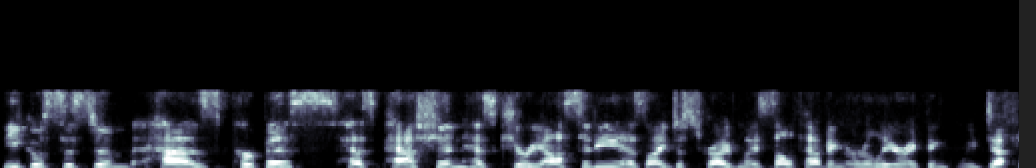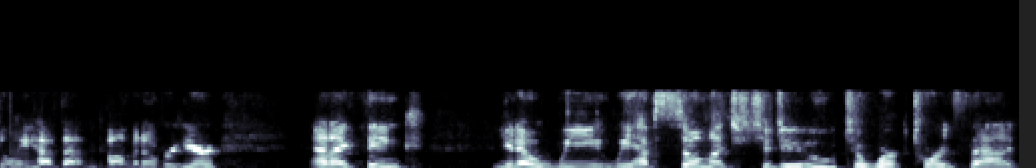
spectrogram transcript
the ecosystem has purpose, has passion, has curiosity, as I described myself having earlier. I think we definitely have that in common over here. And I think, you know, we we have so much to do to work towards that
